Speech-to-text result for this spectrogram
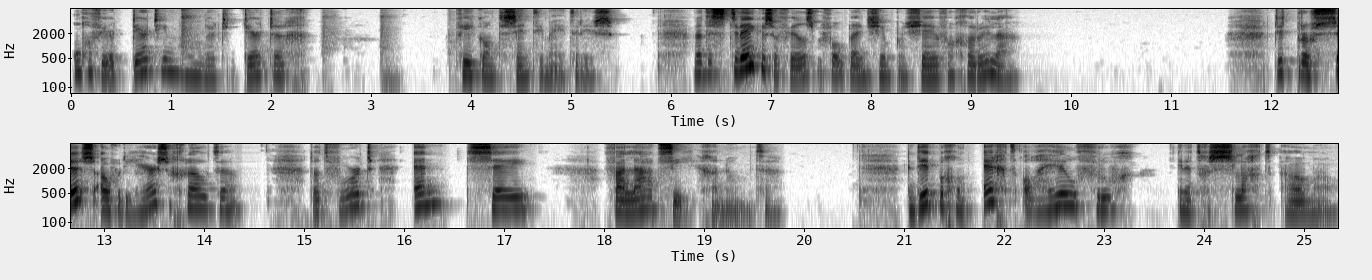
ongeveer 1330 vierkante centimeter is. dat is twee keer zoveel als bijvoorbeeld bij een chimpansee of een gorilla. Dit proces over die hersengrootte, dat wordt encefalatie genoemd. En dit begon echt al heel vroeg in het geslacht Homo.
